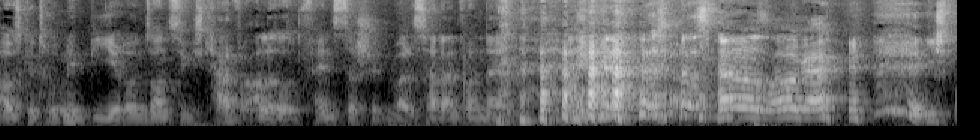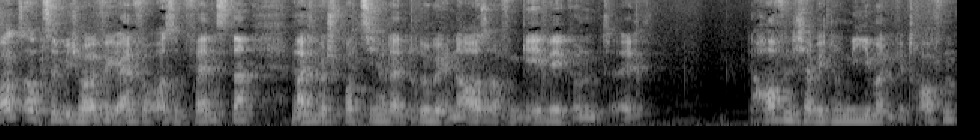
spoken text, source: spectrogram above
ausgetrunkene Biere und sonstiges, ich kann einfach alles aus dem Fenster schütten, weil es hat einfach eine. das ist einfach so geil. Ich spotze auch ziemlich häufig einfach aus dem Fenster. Manchmal spotze ich halt dann drüber hinaus auf dem Gehweg und äh, hoffentlich habe ich noch nie jemanden getroffen.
